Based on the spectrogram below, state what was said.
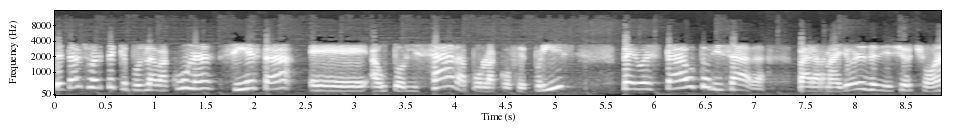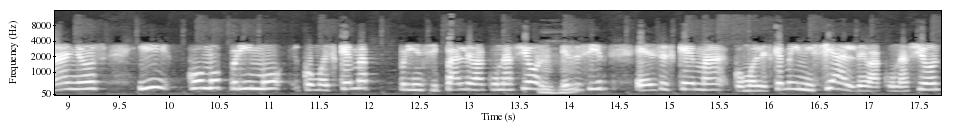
De tal suerte que pues la vacuna sí está eh, autorizada por la COFEPRIS, pero está autorizada para mayores de 18 años y como primo, como esquema principal de vacunación, es decir, ese esquema, como el esquema inicial de vacunación,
